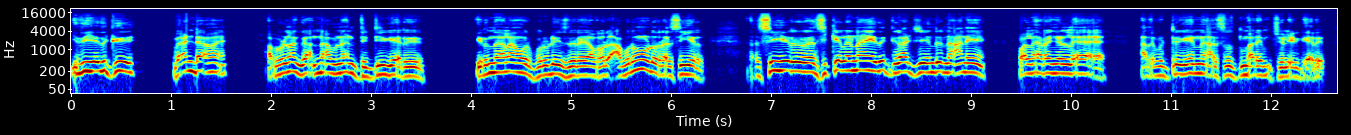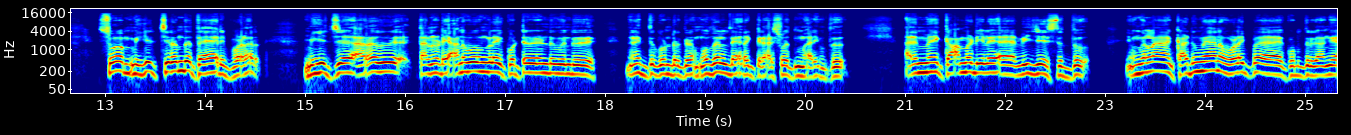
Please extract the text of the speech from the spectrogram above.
இது எதுக்கு? வேண்டாம. அப்படிலாம் கண்ணாபின்னு திட்டிருக்காரு. இருந்தாலும் அவர் ப்ரொடியூசரு அவர் அவரும் ஒரு ரசிகர். ரசிகர் ரசிக்கலைன்னா எதுக்கு காட்சி என்று நானே பல நேரங்களில் அதை விட்டுருக்கேன்னு அசுத் மாரியம் சொல்லியிருக்காரு. ஸோ மிகச்சிறந்த தயாரிப்பாளர். மிகச்ச அதாவது தன்னுடைய அனுபவங்களை கொட்ட வேண்டும் என்று நினைத்து கொண்டிருக்கிற முதல் டைரக்டர் அஸ்வத் மாரிமுத்து அதேமாதிரி காமெடியில் விஜய் சித்து இவங்கெல்லாம் கடுமையான உழைப்பை கொடுத்துருக்காங்க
